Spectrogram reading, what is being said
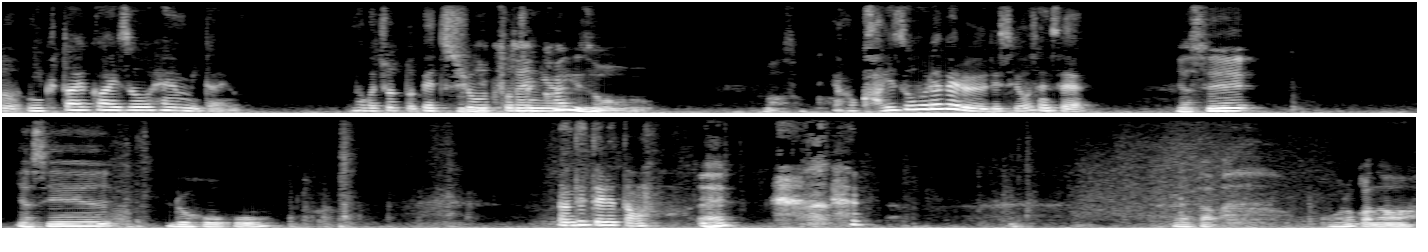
と肉体改造編みたいななんかちょっと別章肉体突入。い改造？まあそっか。やもう改造レベルですよ先生。痩せ痩せる方法？なんで照れたん？え？疲れた。終わろうかな。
